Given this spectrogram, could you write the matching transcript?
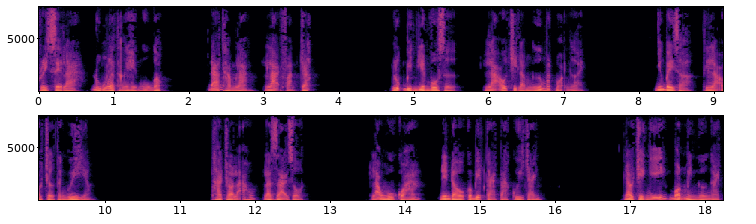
Frisella đúng là thằng hề ngu ngốc, đã tham lam lại phản trắc. Lúc bình yên vô sự, lão chỉ làm ngứa mắt mọi người. Nhưng bây giờ thì lão trở thành nguy hiểm. Tha cho lão là dại dột. Lão ngu quá nên đâu có biết cả tà quy tránh. Lão chỉ nghĩ bọn mình ngừa ngạch.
